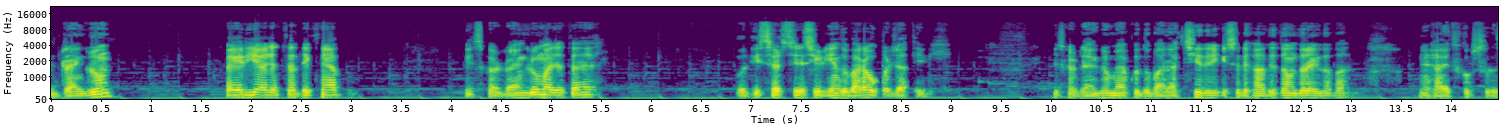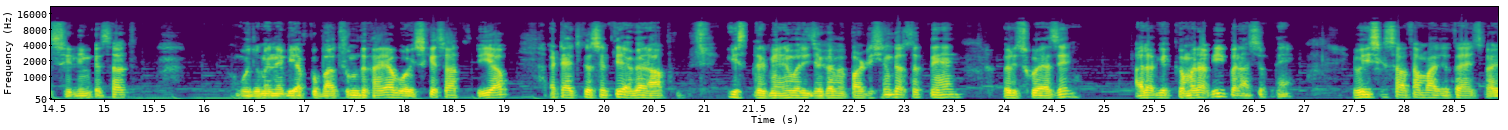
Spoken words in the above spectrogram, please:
ड्राइंग रूम का एरिया आ जाता है। देखते हैं आप, इसका ड्राइंग रूम आ जाता है, और इस साइड से सीढ़ियाँ दोबारा ऊपर जाती भी इसका ड्राइंग रूम मैं आपको दोबारा अच्छी तरीके से दिखा देता हूँ एक दफ़ा नहायत खूबसूरत सीलिंग के साथ। वो जो मैंने अभी आपको बाथरूम दिखाया, वो इसके साथ भी आप अटैच कर सकते हैं। अगर आप इस दरमियाने वाली जगह में पार्टीशन कर सकते हैं, और इसको एज ए अलग एक कमरा भी बना सकते हैं। इसके साथ हम आ जाता है इसका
